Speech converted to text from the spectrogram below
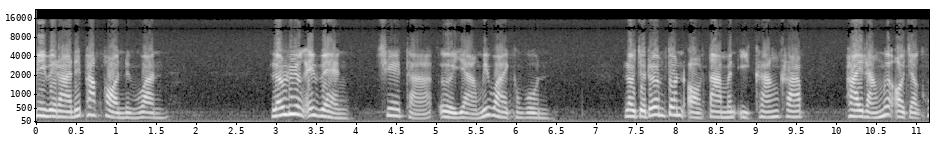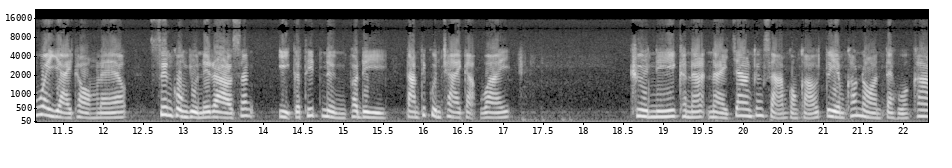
มีเวลาได้พักผ่อนหนึ่งวัน แล้วเรื่องไอ้แหวง เชษฐาเอ่ยอย่างไม่วายกังวล เราจะเริ่มต้นออกตามมันอีกครั้งครับ ภายหลังเมื่อออกจากห้วยใหญ่ทองแล้ว ซึ่งคงอยู่ในราวสักอีกอาทิตย์หนึ่งพอดี ตามที่คุณชายกะไว้ คืนนี้คณะนายจ้างทั้งสามของเขาเตรียมเข้านอนแต่หัวค่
